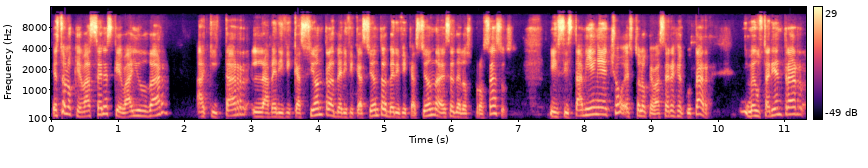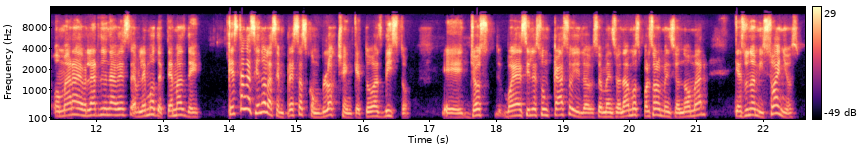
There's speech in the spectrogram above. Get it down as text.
Esto lo que va a hacer es que va a ayudar a quitar la verificación tras verificación tras verificación a veces de los procesos. Y si está bien hecho, esto lo que va a hacer ejecutar. Me gustaría entrar, Omar, a hablar de una vez, hablemos de temas de qué están haciendo las empresas con blockchain que tú has visto. Eh, yo voy a decirles un caso y lo, mencionamos, por eso lo mencionó Omar, que es uno de mis sueños.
